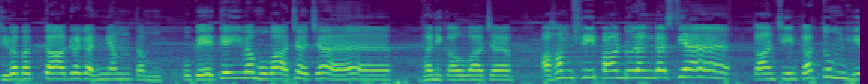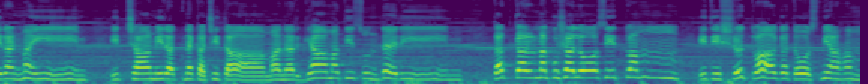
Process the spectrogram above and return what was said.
शिवभक्ताग्रगण्यं तम् उपेत्यैवमुवाच च। धनिक उवाच अहं श्रीपाण्डुरङ्गस्य काञ्चीं कर्तुं हिरण्मयीम् इच्छामि रत्नखचितामनर्घ्यामतिसुन्दरीम् तत्कर्म कुशलोऽसि त्वम् इति श्रुत्वा गतोऽस्म्यहम्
